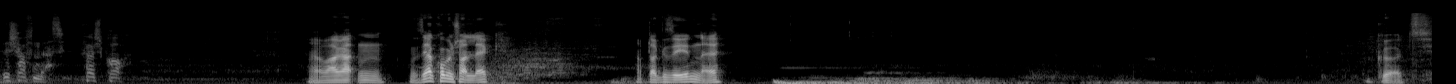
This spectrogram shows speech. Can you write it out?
Wir schaffen das. Versprochen. Ja, war gerade ein sehr komischer Leck. Habt ihr gesehen, ne? Gut.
